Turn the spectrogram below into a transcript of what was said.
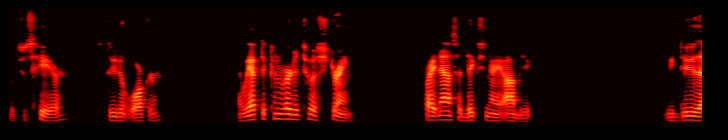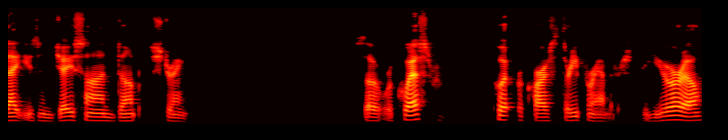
which is here, student walker. Now we have to convert it to a string. Right now it's a dictionary object. We do that using JSON dump string. So request put requires three parameters. The URL,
